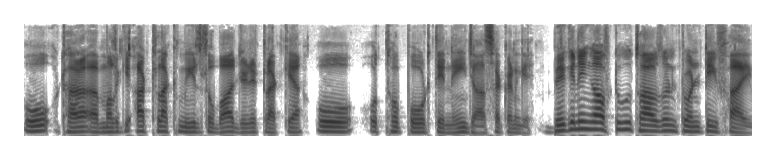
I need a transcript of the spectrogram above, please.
ਉਹ 18 ਮਤਲਬ ਕਿ 8 ਲੱਖ ਮੀਲ ਤੋਂ ਬਾਅਦ ਜਿਹੜੇ ਟਰੱਕ ਆ, ਉਹ ਉੱਥੋਂ ਪੋਰਟ ਤੇ ਨਹੀਂ ਜਾ ਸਕਣਗੇ। ਬਿਗਨਿੰਗ ਆਫ 2025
